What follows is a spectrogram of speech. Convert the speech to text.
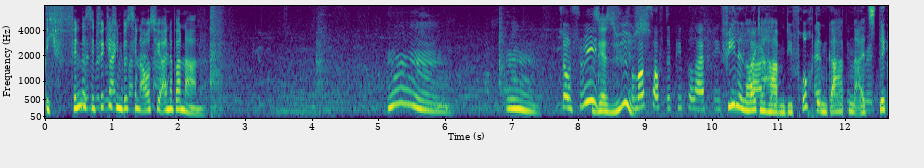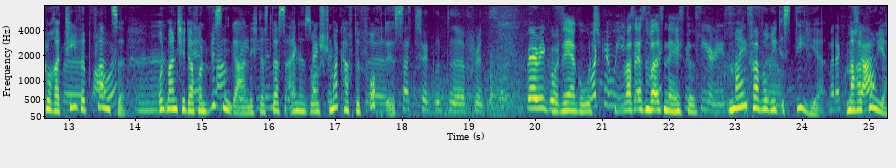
Ich finde, es sieht wirklich ein bisschen aus wie eine Banane. Mm. Mm. Sehr süß. Viele Leute haben die Frucht im Garten als dekorative Pflanze. Und manche davon wissen gar nicht, dass das eine so schmackhafte Frucht ist. Uh, Sehr gut. Was essen wir als nächstes? Mein Favorit ist die hier. Maracuja.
